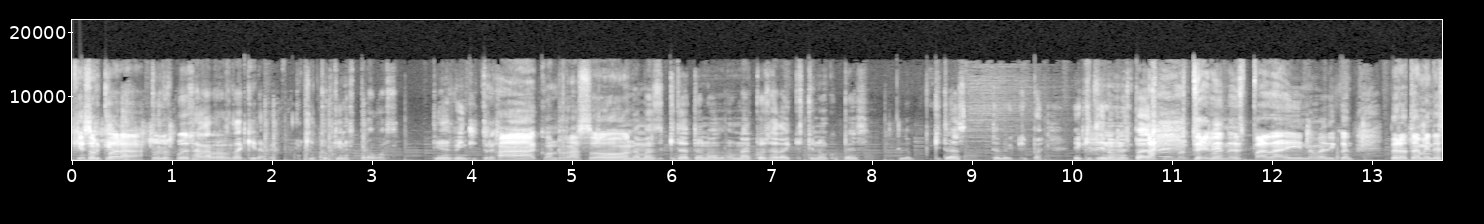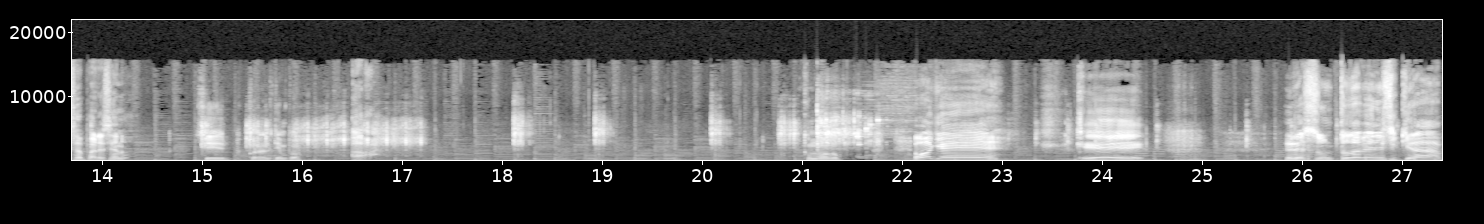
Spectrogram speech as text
que son Porque para. Tú los puedes agarrar de aquí, a ver. Aquí tú tienes paraguas. Tienes 23. Ah, con razón. Nada más quítate una, una cosa de aquí que no ocupes. Te lo quitas, te lo equipas. Aquí tienes una espada de diamante. Tenía igual. una espada ahí, no me di cuenta. Pero también desaparece, ¿no? Sí, con el tiempo. ¿Cómo hago? ¡Oye! ¿Qué? Eres un. Todavía ni siquiera.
